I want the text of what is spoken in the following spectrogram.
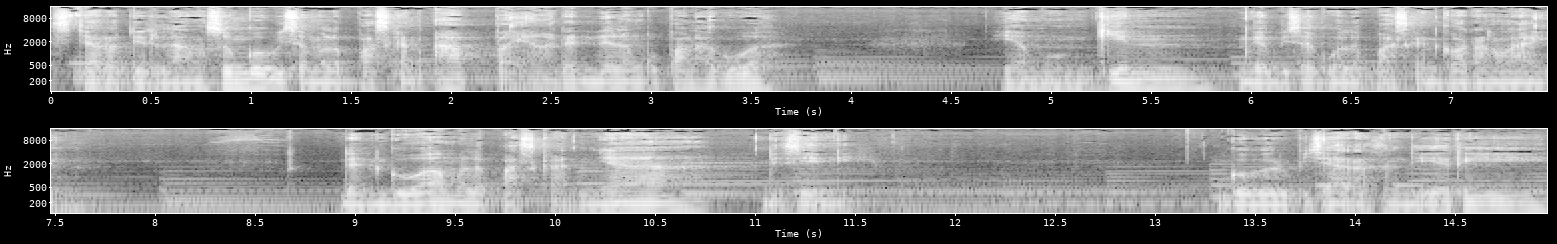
Secara tidak langsung gue bisa melepaskan apa yang ada di dalam kepala gue. Yang mungkin gak bisa gue lepaskan ke orang lain. Dan gue melepaskannya di sini. Gue berbicara sendiri.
